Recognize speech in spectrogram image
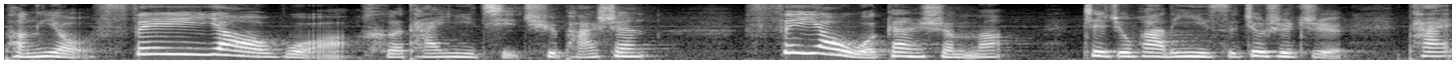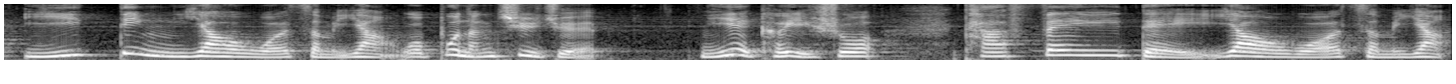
朋友非要我和他一起去爬山，非要我干什么？这句话的意思就是指他一定要我怎么样，我不能拒绝。你也可以说他非得要我怎么样。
